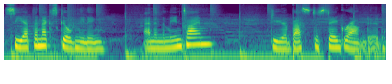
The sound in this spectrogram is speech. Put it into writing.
See you at the next guild meeting. And in the meantime, do your best to stay grounded.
